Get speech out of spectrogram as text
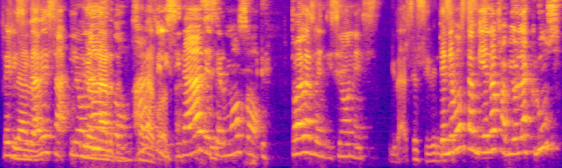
Felicidades a Leonardo. Leonardo Zaragoza. felicidades, Sí. hermoso. Todas las bendiciones. Gracias y. Tenemos también a Fabiola Cruz.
